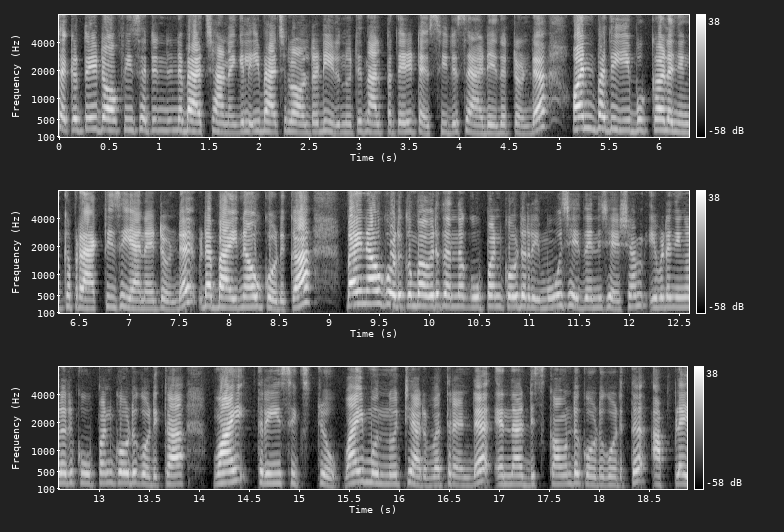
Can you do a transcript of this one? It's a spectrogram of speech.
സെക്രട്ടേറിയറ്റ് ഓഫീസ് അറ്റൻഡന്റിന്റെ ബാച്ച് ആണെങ്കിൽ ഈ ബാച്ചിൽ ഓൾറെഡി ഇരുന്നൂറ്റി നാൽപ്പത്തേഴ് ടെസ്റ്റ് സീരീസ് ആഡ് ചെയ്തിട്ടുണ്ട്. ഒൻപത് ഈ ബുക്കുകൾ നിങ്ങൾക്ക് പ്രാക്ടീസ് ചെയ്യാനായിട്ടുണ്ട്. ഇവിടെ ബൈ നൗ കൊടുക്കുക. ബൈ നൗ കൊടുക്കുമ്പോൾ അവർ തന്ന കൂപ്പൺ കോഡ് റിമൂവ് ചെയ്തതിന് ശേഷം ഇവിടെ നിങ്ങളൊരു കൂപ്പൺ കോഡ് കൊടുക്കുക. Y three six two Y മുന്നൂറ്റി അറുപത്തിരണ്ട് എന്ന ഡിസ്കൗണ്ട് കോഡ് കൊടുത്ത് അപ്ലൈ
